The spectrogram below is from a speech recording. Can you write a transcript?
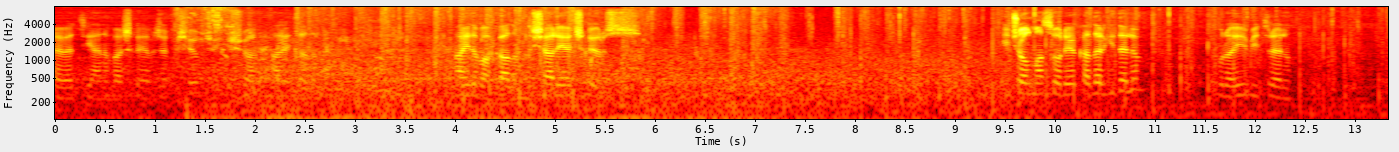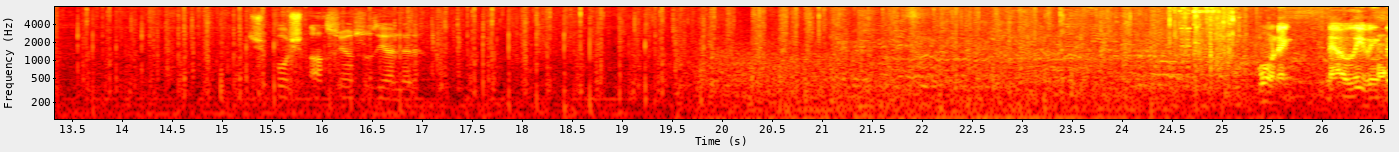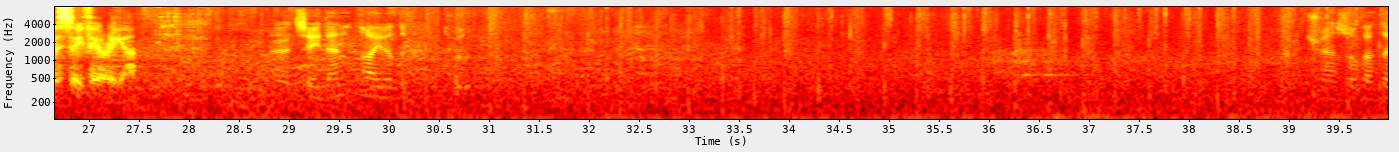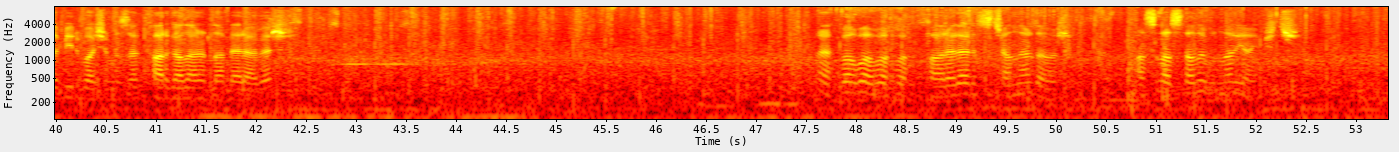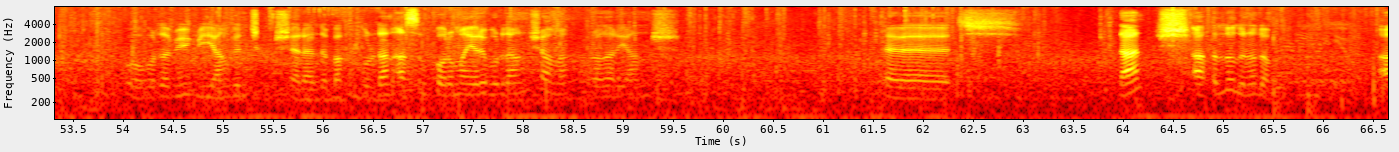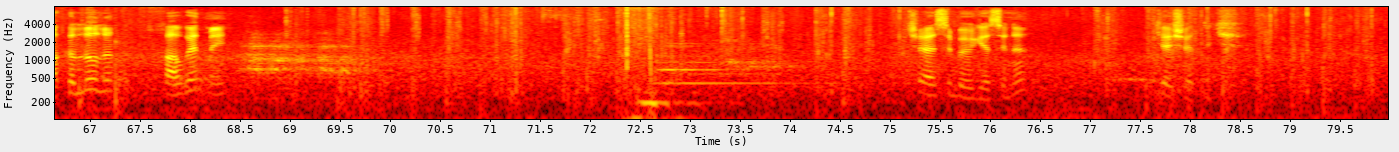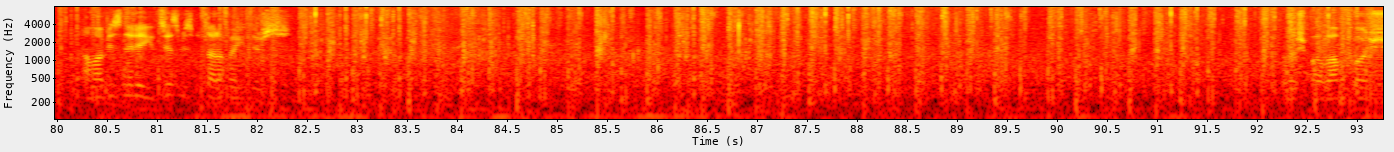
Evet yani başka yapacak bir şey yok çünkü şu an haritada. Haydi bakalım dışarıya çıkıyoruz. Hiç olmazsa oraya kadar gidelim. Burayı bitirelim. Şu boş aksiyonsuz yerleri. Warning. Now leaving the safe area. Evet şeyden ayrıldık. Şu an sokakta bir başımıza kargalarla beraber. Heh, bak bak bak bak fareler sıçanlar da var. Asıl hastalığı bunlar yaymıştır. O burada büyük bir yangın çıkmış herhalde. Bakın buradan asıl koruma yeri buradanmış ama buralar yanmış. Evet. Dan, şş, akıllı olun oğlum. Akıllı olun. Kavga etmeyin. Chelsea bölgesini keşfettik. Ama biz nereye gideceğiz? Biz bu tarafa gidiyoruz. Koş babam koş.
